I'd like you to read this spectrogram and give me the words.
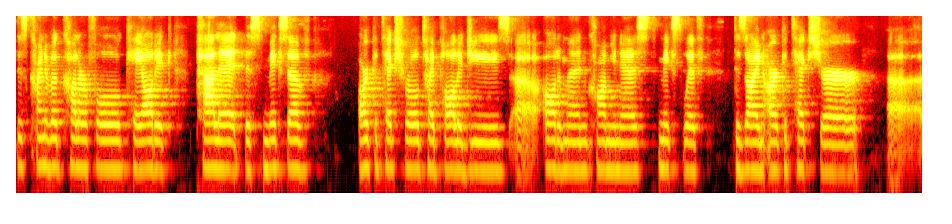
this kind of a colorful, chaotic palette, this mix of architectural typologies, uh, Ottoman, communist, mixed with design architecture, uh,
